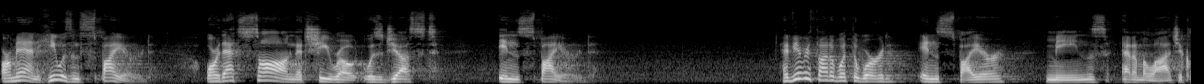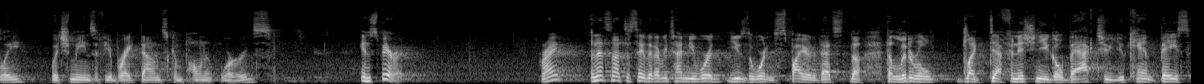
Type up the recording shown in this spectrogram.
Or man, he was inspired. Or that song that she wrote was just inspired. Have you ever thought of what the word inspire means etymologically, which means if you break down its component words? In spirit. Right? And that's not to say that every time you word, use the word inspire, that that's the, the literal like definition you go back to. You can't base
